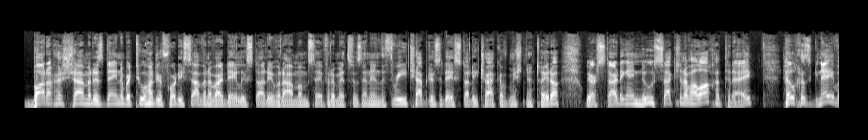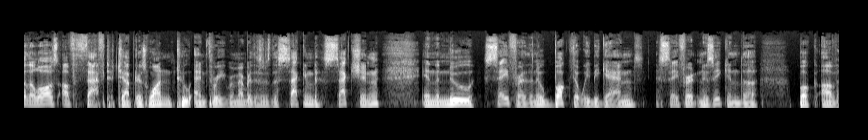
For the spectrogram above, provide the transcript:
Baruch Hashem, it is day number 247 of our daily study of Rambam Sefer Mitzvahs, and in the three chapters a day study track of Mishneh Torah, we are starting a new section of Halacha today, Hilchas Gneva, the laws of theft, chapters 1, 2, and 3. Remember, this is the second section in the new Sefer, the new book that we began, Sefer Nezikin, the book of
